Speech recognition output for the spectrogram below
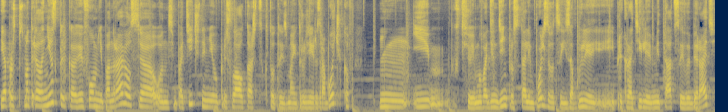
Я просто посмотрела несколько, Вифо мне понравился, он симпатичный, мне его прислал, кажется, кто-то из моих друзей-разработчиков. И все, и мы в один день просто стали им пользоваться и забыли, и прекратили метаться и выбирать,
